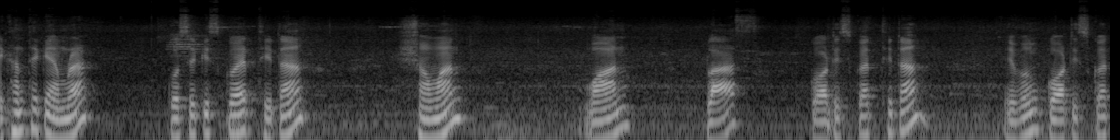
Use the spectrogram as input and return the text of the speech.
এখান থেকে আমরা কোসেক স্কোয়ার থিটা সমান one plus cot square theta এবং কট স্কোয়ার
